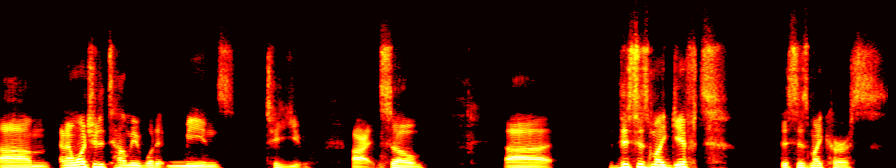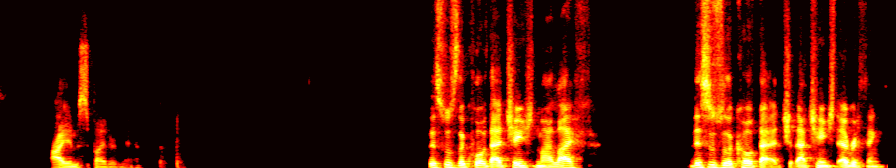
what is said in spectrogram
um, and I want you to tell me what it means to you. All right, so uh, This is my gift. This is my curse. I am Spider Man. This was the quote that changed my life. This was the quote that that changed everything,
